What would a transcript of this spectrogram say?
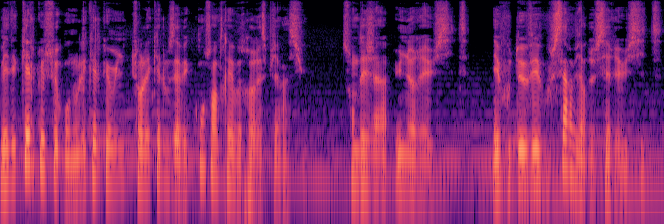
Mais les quelques secondes ou les quelques minutes sur lesquelles vous avez concentré votre respiration sont déjà une réussite, et vous devez vous servir de ces réussites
